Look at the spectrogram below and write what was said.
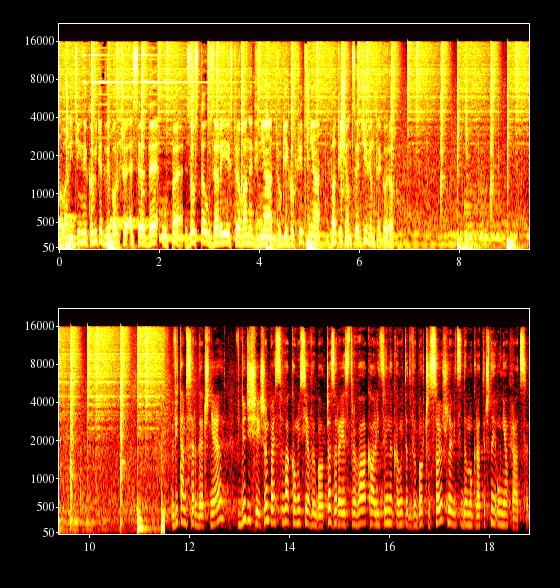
Koalicyjny Komitet Wyborczy SLD UP został zarejestrowany dnia 2 kwietnia 2009 roku. Witam serdecznie. W dniu dzisiejszym Państwowa Komisja Wyborcza zarejestrowała Koalicyjny Komitet Wyborczy Sojusz Lewicy Demokratycznej Unia Pracy.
